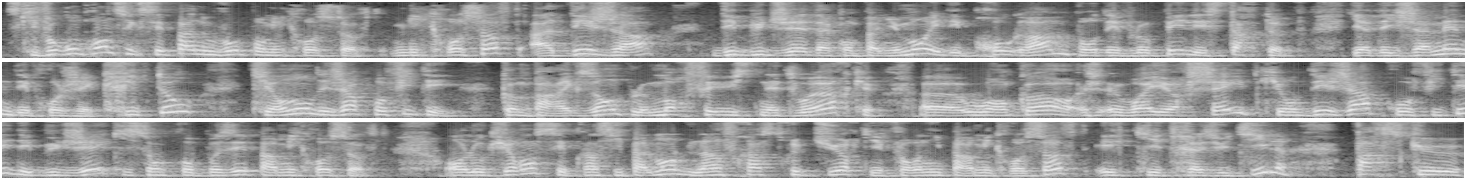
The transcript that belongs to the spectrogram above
Ce qu'il faut comprendre, c'est que c'est pas nouveau pour Microsoft. Microsoft a déjà des budgets d'accompagnement et des programmes pour développer les startups. Il y a déjà même des projets crypto qui en ont déjà profité, comme par exemple Morpheus Network euh, ou encore Wireshape, qui ont déjà profité des budgets qui sont proposés par Microsoft. En l'occurrence, c'est principalement de l'infrastructure qui est fournie par Microsoft et qui est très utile parce que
